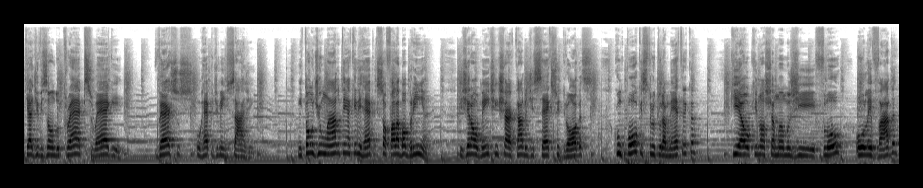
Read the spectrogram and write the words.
Que é a divisão do trap, swag versus o rap de mensagem. Então, de um lado tem aquele rap que só fala abobrinha, e geralmente encharcado de sexo e drogas, com pouca estrutura métrica, que é o que nós chamamos de flow ou levada.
